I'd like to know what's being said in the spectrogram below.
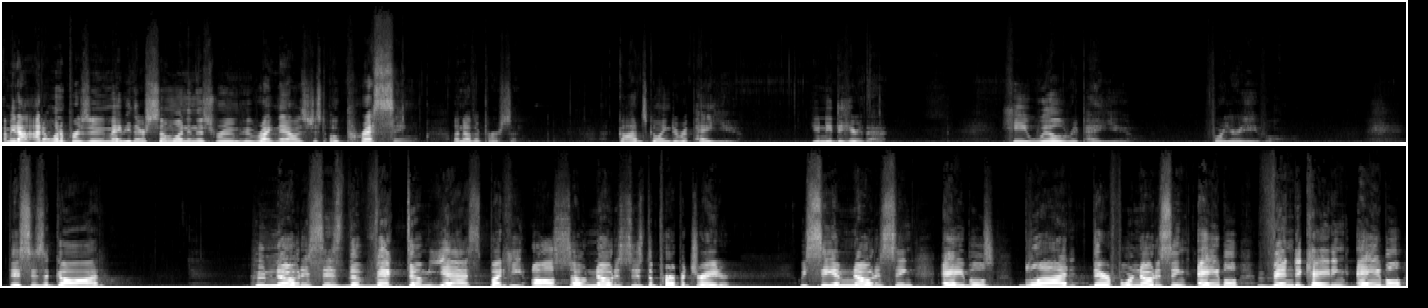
I mean, I don't want to presume, maybe there's someone in this room who right now is just oppressing another person. God's going to repay you. You need to hear that. He will repay you for your evil. This is a God who notices the victim, yes, but he also notices the perpetrator. We see him noticing Abel's blood, therefore noticing Abel, vindicating Abel,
